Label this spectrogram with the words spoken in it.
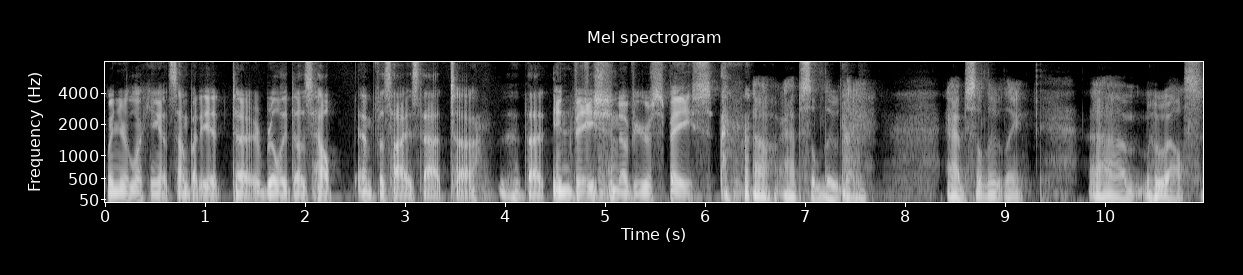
when you're looking at somebody. It uh, it really does help emphasize that uh, that invasion of your space. oh, absolutely, absolutely. Um, who else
